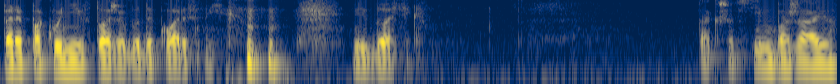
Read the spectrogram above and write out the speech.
перепакунів теж буде корисний відосик. Так що всім бажаю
